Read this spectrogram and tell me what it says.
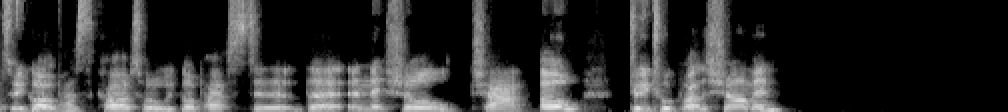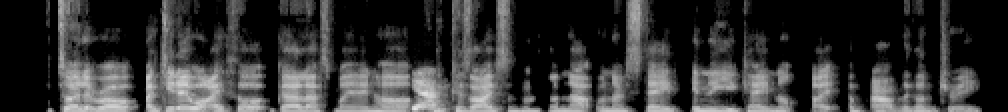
so we got past the car talk, we got past uh, the initial chat. Oh, do we talk about the shaman? toilet roll. Uh, do you know what I thought? Girl, that's my own heart. Yeah. Because I've sometimes done that when I've stayed in the UK, not like out of the country.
